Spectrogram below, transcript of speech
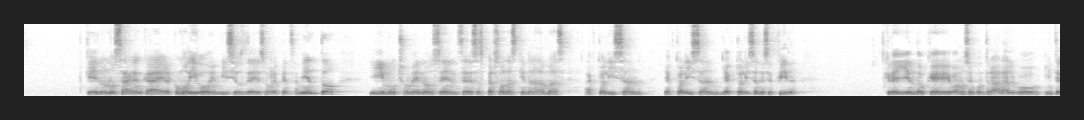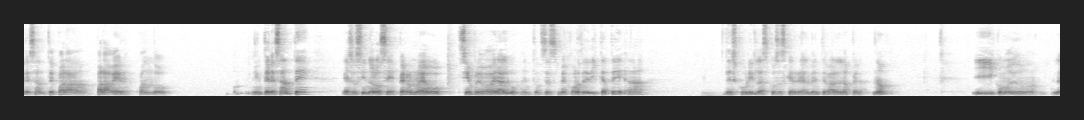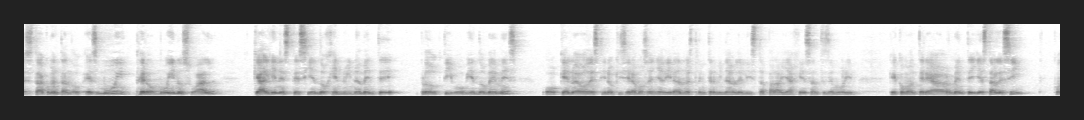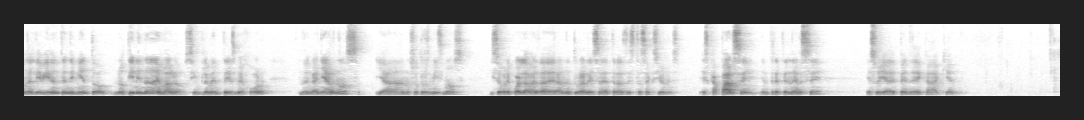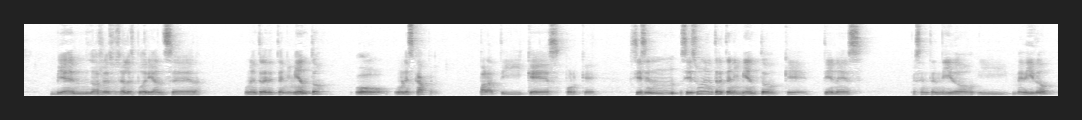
que no nos hagan caer, como digo, en vicios de sobrepensamiento y mucho menos en ser esas personas que nada más actualizan y actualizan y actualizan ese feed creyendo que vamos a encontrar algo interesante para, para ver cuando interesante eso sí no lo sé, pero nuevo siempre va a haber algo. Entonces mejor dedícate a descubrir las cosas que realmente valen la pena, ¿no? Y como les estaba comentando, es muy, pero muy inusual que alguien esté siendo genuinamente productivo viendo memes o qué nuevo destino quisiéramos añadir a nuestra interminable lista para viajes antes de morir, que como anteriormente ya establecí, con el debido entendimiento, no tiene nada de malo, simplemente es mejor no engañarnos y a nosotros mismos y sobre cuál la verdadera naturaleza detrás de estas acciones. Escaparse, entretenerse, eso ya depende de cada quien. Bien, las redes sociales podrían ser un entretenimiento o un escape. Para ti, ¿qué es? Porque si es, si es un entretenimiento que tienes pues entendido y medido,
